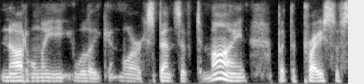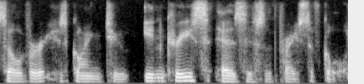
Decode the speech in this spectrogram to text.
not only will it get more expensive to mine, but the price of silver is going to increase, as is the price of gold.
